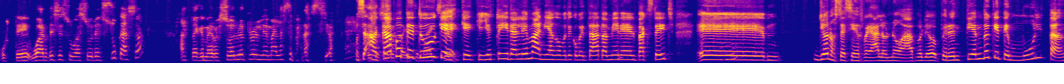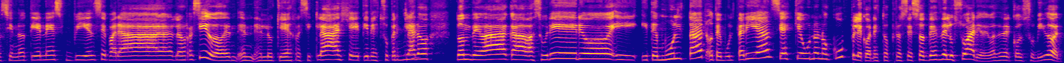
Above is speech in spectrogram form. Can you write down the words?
Usted guárdese su basura en su casa hasta que me resuelve el problema de la separación. O sea, acá ponte tú que, que, yo estoy en Alemania, como te comentaba también en el backstage. Eh, yo no sé si es real o no, ah, pero, pero, entiendo que te multan si no tienes bien separados los residuos en, lo que es reciclaje, tienes súper claro dónde va cada basurero y, y, te multan o te multarían si es que uno no cumple con estos procesos desde el usuario, desde el consumidor.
